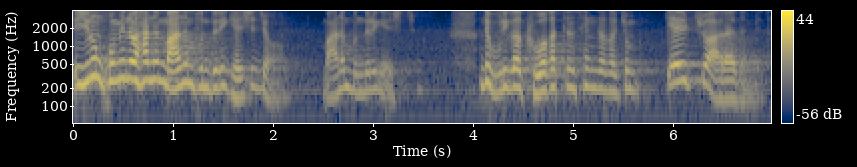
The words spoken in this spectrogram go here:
이런 고민을 하는 많은 분들이 계시죠. 많은 분들이 계시죠. 근데 우리가 그와 같은 생각을 좀 깰 줄 알아야 됩니다.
